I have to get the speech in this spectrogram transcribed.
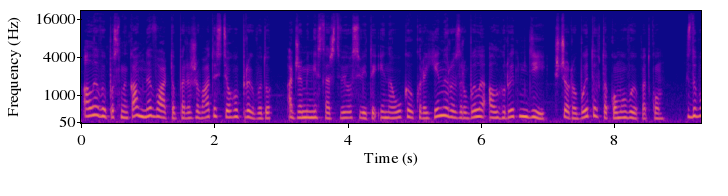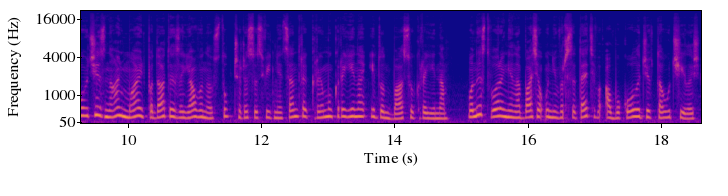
Але випускникам не варто переживати з цього приводу, адже Міністерстві освіти і науки України розробили алгоритм дій, що робити в такому випадку. Здобувачі знань мають подати заяву на вступ через освітні центри Крим Україна і Донбас Україна. Вони створені на базі університетів або коледжів та училищ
